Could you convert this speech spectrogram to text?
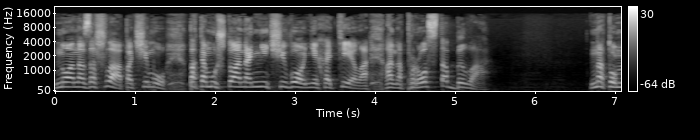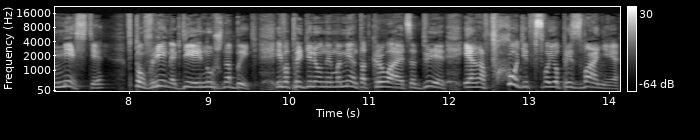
Но она зашла. Почему? Потому что она ничего не хотела. Она просто была на том месте, в то время, где ей нужно быть. И в определенный момент открывается дверь, и она входит в свое призвание.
